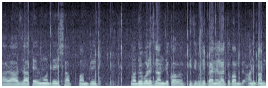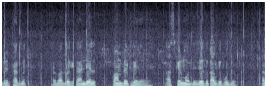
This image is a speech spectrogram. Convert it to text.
আর আজ রাতের মধ্যেই সব কমপ্লিট তোমাদের বলেছিলাম যে কিছু কিছু প্যান্ডেল হয়তো আনকমপ্লিট থাকবে, আর বাদ বাকি প্যান্ডেল কমপ্লিট হয়ে যাবে আজকের মধ্যে, যেহেতু কালকে পুজো। আর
